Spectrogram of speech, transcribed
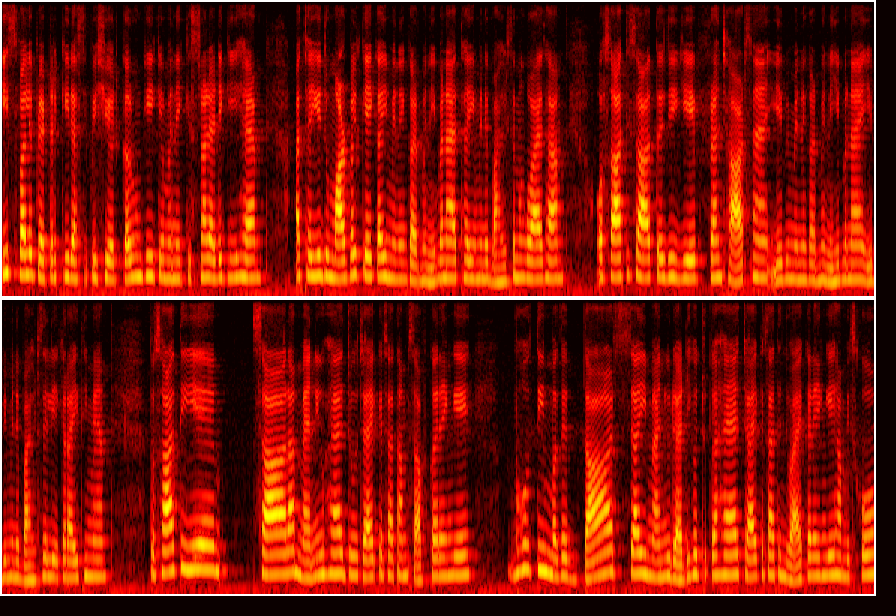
इस वाले प्लेटर की रेसिपी शेयर करूँगी कि मैंने किस तरह रेडी की है। अच्छा ये जो मार्बल केक है, ये मैंने घर में नहीं बनाया था, ये मैंने बाहर से मंगवाया था। और साथ ही साथ जी, ये फ्रेंच हार्ट्स हैं, ये भी मैंने घर में नहीं बनाया, ये भी मैंने बाहर से लेकर आई थी मैं। तो साथ ही ये सारा मेन्यू है जो चाय के साथ हम सर्व करेंगे। बहुत ही मज़ेदार सा ये मेन्यू रेडी हो चुका है। चाय के साथ इंजॉय करेंगे हम इसको,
